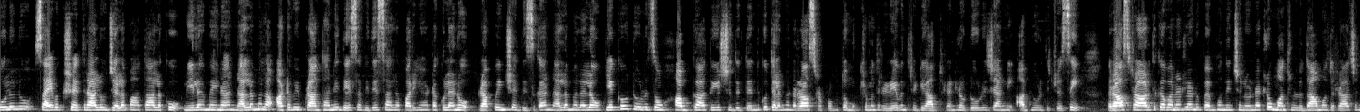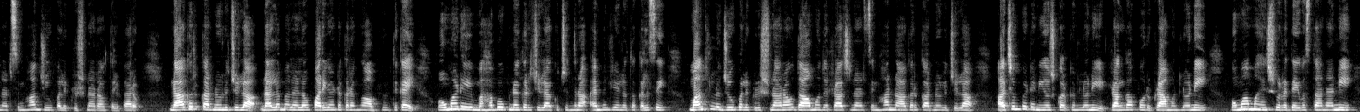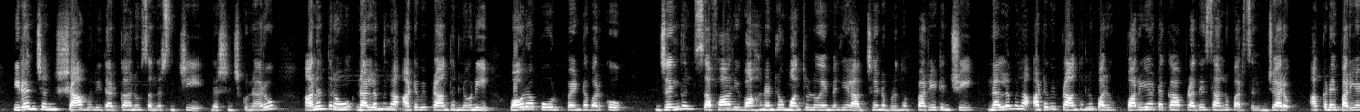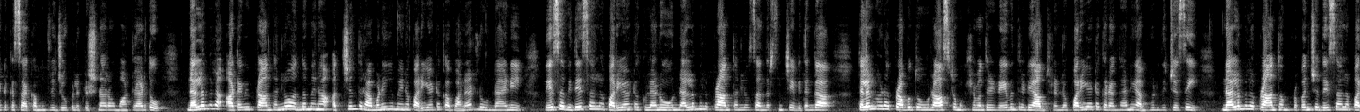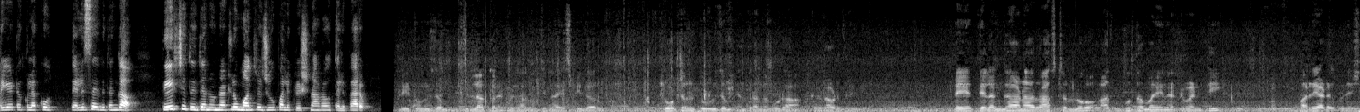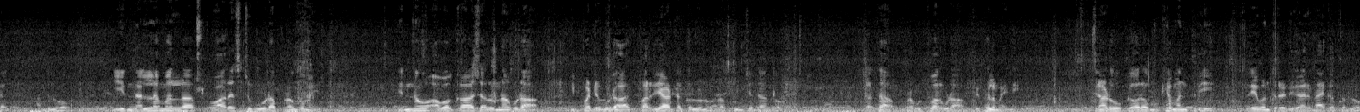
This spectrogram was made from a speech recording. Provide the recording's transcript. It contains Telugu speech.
పులులు శైవ క్షేత్రాలు జలపాతాలకు నిలయమైన నల్లమల అటవీ ప్రాంతాన్ని దేశ విదేశాల పర్యాటకులను రప్పించే దిశగా నల్లమలలో ఎకో టూరిజం హబ్గా తీర్చిదిద్దేందుకు తెలంగాణ రాష్ట్ర ప్రభుత్వం ముఖ్యమంత్రి రేవంత్ రెడ్డి ఆధ్వర్యంలో టూరిజాన్ని అభివృద్ధి చేసి రాష్ట్ర ఆర్థిక వనరులను పెంపొందించనున్నట్లు మంత్రులు దామోదర్ రాజనరసింహ జూపల్లి కృష్ణారావు తెలిపారు. నాగర్ కర్నూలు జిల్లా నల్లమలలో పర్యాటక రంగం అభివృద్ధికై ఉమ్మడి మహబూబ్ నగర్ జిల్లాకు చెందిన ఎమ్మెల్యేలతో కలిసి మంత్రులు జూపల్లి కృష్ణారావు దామోదర్ రాజనరసింహ నాగర్ కర్నూలు జిల్లా అచంపేట నియోజకవర్గంలోని రంగాపూర్ గ్రామంలోని ఉమామహేశ్వర దేవస్థానాన్ని నిరంజన్ షావలి దర్గాను సందర్శించి దర్శించుకున్నారు. అనంతరం నల్లమల అటవీ ప్రాంతంలోని వౌరాపూర్ పెంట వరకు జంగల్ సఫారీ వాహనంలో మంత్రులు ఎమ్మెల్యేల అధ్యయన బృందం పర్యటించి నల్లమల అటవీ ప్రాంతంలో పలు పర్యాటక ప్రదేశాలను పరిశీలించారు. అక్కడే పర్యాటక శాఖ మంత్రి జూపుల కృష్ణారావు మాట్లాడుతూ నల్లమల అటవీ ప్రాంతంలో అందమైన అత్యంత రమణీయమైన పర్యాటక వనరులు ఉన్నాయని దేశ విదేశాల పర్యాటకులను నల్లమల ప్రాంతంలో సందర్శించే విధంగా తెలంగాణ ప్రభుత్వం రాష్ట్ర ముఖ్యమంత్రి రేవంత్ రెడ్డి ఆధ్వర్యంలో పర్యాటక రంగాన్ని అభివృద్ధి చేసి నల్లమల ప్రాంతం ప్రపంచ దేశాల పర్యాటకులకు తెలిసే విధంగా తీర్చిదిద్దనున్నట్లు మంత్రి జూపల్లి కృష్ణారావు తెలిపారు. ఈ టూరిజం జిల్లా కలెక్టర్ గారు జిల్లా ఎస్పీ గారు టోటల్ టూరిజం యంత్రాంగం కూడా ఇక్కడ రావడం జరిగింది. అంటే తెలంగాణ రాష్ట్రంలో అద్భుతమైనటువంటి పర్యాటక ప్రదేశాలు. అందులో ఈ నల్లమల్ల ఫారెస్ట్ కూడా ప్రముఖమైంది ఎన్నో అవకాశాలు ఉన్నా కూడా ఇప్పటికి కూడా పర్యాటకులను రప్పించే దాంట్లో గత ప్రభుత్వాలు కూడా విఫలమైనవి. ఈనాడు గౌరవ ముఖ్యమంత్రి రేవంత్ రెడ్డి గారి నాయకత్వంలో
